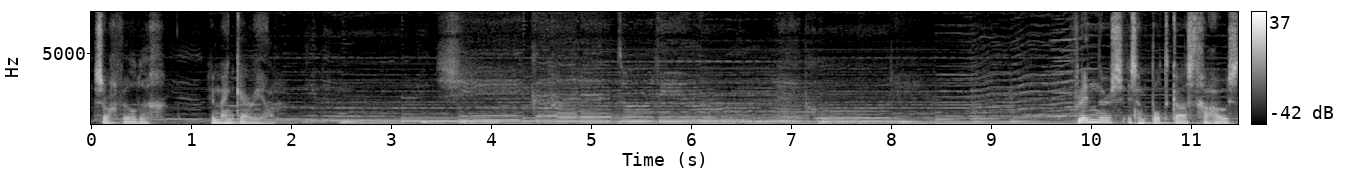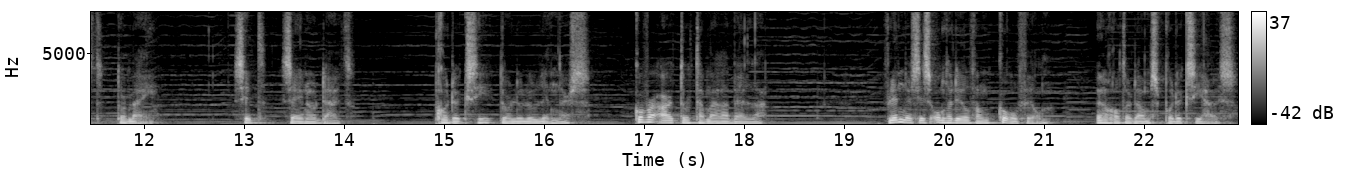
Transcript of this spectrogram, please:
zorgvuldig in mijn carry-on. Vlinders is een podcast gehost door mij, Sid Zeno Duit. Productie door Lulu Linders. Cover art door Tamara Bella. Vlinders is onderdeel van Korrelfilm, een Rotterdams productiehuis.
